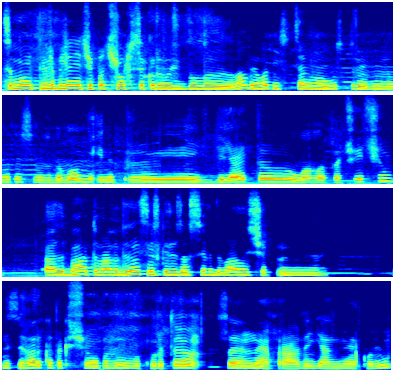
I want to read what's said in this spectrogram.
Це мої улюблені чупа-чупси колись були. Вам приватні соціальні устрої, ви живете своє і не приділяйте увагу оточуючим. Але багато уваги дитинстві, скоріш за все, вдавали, щоб не сигарка, так що можливо ви курите. Це неправда, я не курю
